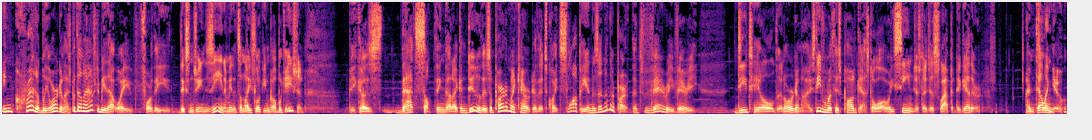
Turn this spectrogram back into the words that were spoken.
incredibly organized, but then I have to be that way for the Dixon Jean zine. I mean, it's a nice looking publication. because that's something that I can do. There's a part of my character that's quite sloppy, and there's another part that's very, very detailed and organized. Even with this podcast, although he seemed just I just slap it together. I'm telling you,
